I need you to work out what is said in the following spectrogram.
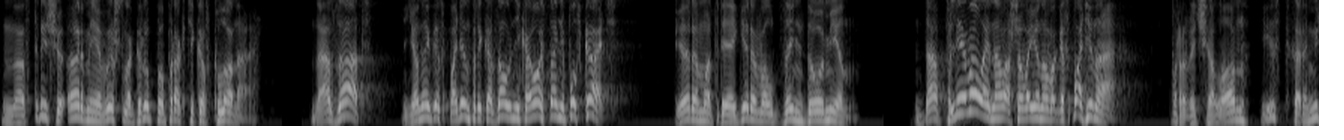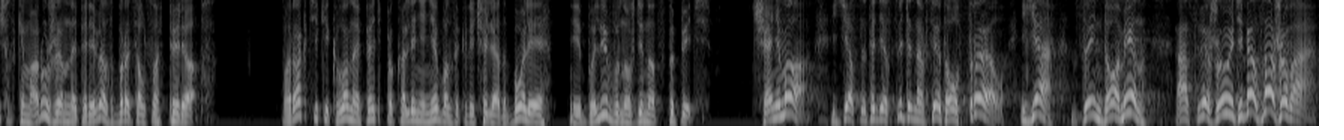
Навстречу армии вышла группа практиков клана. «Назад! Юный господин приказал никого сюда не пускать!» Первым отреагировал Цзэнь Доумин. «Да плевал я на вашего юного господина!» Прорычал он и с хармическим оружием наперевес бросился вперед. Практики клана «Пять поколений неба» закричали от боли и были вынуждены отступить. «Чанимо, если ты действительно все это устроил, я, Цзинь Доумин, освежую тебя заживо!»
